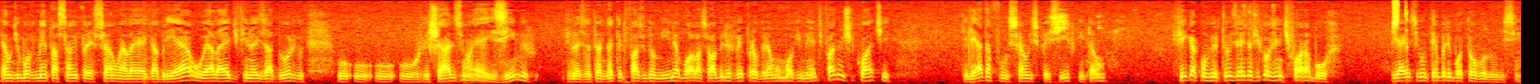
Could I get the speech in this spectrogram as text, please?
é um de movimentação e pressão, ela é Gabriel, ela é de finalizador, o, o, o, o Richardson é exímio finalizador, então que ele faz o domínio, a bola sobe, ele reprograma o movimento e faz um chicote, que ele é da função específica, então fica com virtudes e ainda ficou gente fora boa. E aí no segundo tempo ele botou o volume, sim.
